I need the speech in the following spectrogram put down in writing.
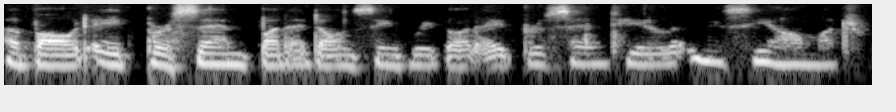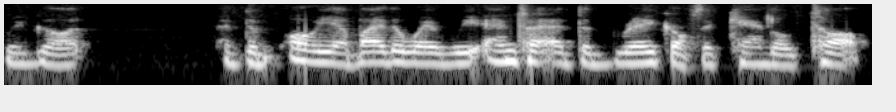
about 8%, but I don't think we got 8% here. Let me see how much we got at the, oh yeah, by the way, we enter at the break of the candle top.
